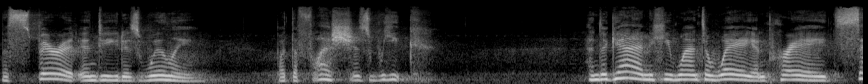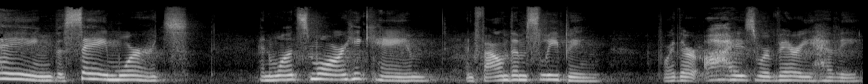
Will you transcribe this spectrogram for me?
The spirit indeed is willing, but the flesh is weak. And again he went away and prayed, saying the same words. And once more he came and found them sleeping, for their eyes were very heavy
